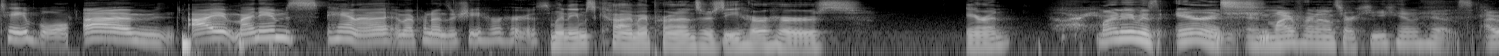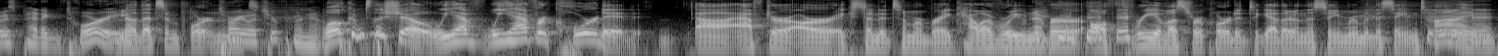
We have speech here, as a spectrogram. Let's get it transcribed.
table. Um, I my name's Hannah, and my pronouns are she, her, hers. My name's Kai. My pronouns are Z, her, hers. Aaron? Who are you? My name is Aaron, and my pronouns are he, him, his. I was petting Tori. No, that's important. Tori, what's your pronoun? Welcome to the show. We have we have recorded uh, after our extended summer break. However, we've never all three of us recorded together in the same room at the same time.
